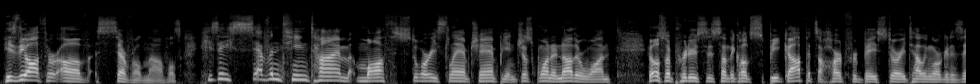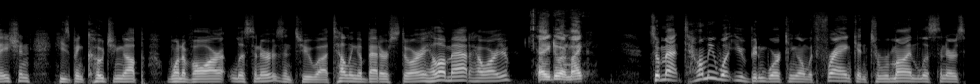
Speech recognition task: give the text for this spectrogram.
He's the author of several novels. He's a 17 time Moth Story Slam champion, just won another one. He also produces something called Speak Up. It's a Hartford based storytelling organization. He's been coaching up one of our listeners into uh, telling a better story. Hello, Matt. How are you? How you doing, Mike? So, Matt, tell me what you've been working on with Frank. And to remind listeners,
